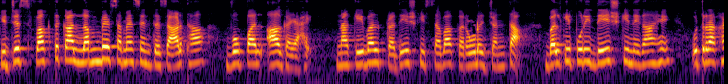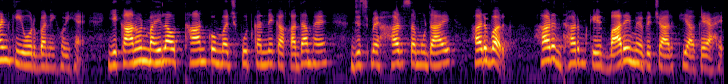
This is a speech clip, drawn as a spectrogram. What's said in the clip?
कि जिस वक्त का लंबे समय से इंतज़ार था, वो पल आ गया है। न केवल प्रदेश की सवा करोड़ जनता, बल्कि पूरी देश की निगाहें उत्तराखंड की ओर बनी हुई हैं। ये कानून महिला उत्थान को मज़बूत करने का कदम है, जिसमें हर समुदाय, हर वर्ग, हर धर्म के बारे में विचार किया गया है।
